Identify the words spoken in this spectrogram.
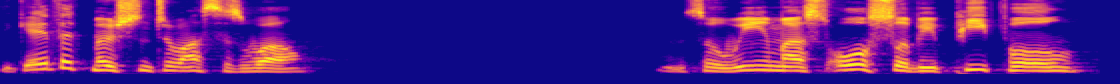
He gave that mission to us as well. And so we must also be people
